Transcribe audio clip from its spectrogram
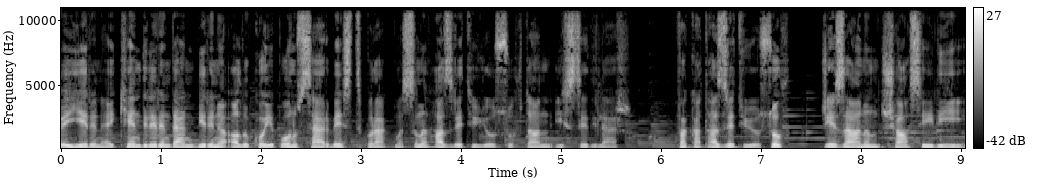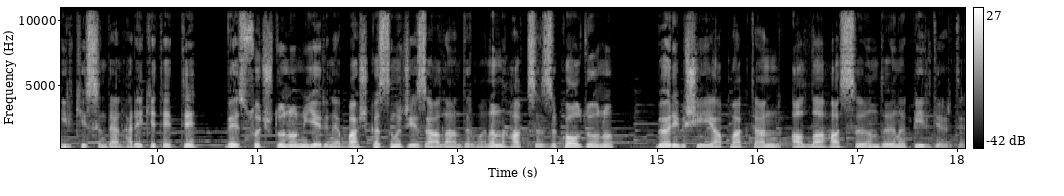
ve yerine kendilerinden birini alıkoyup onu serbest bırakmasını Hazreti Yusuf'tan istediler. Fakat Hazreti Yusuf, cezanın şahsiliği ilkesinden hareket etti ve suçlunun yerine başkasını cezalandırmanın haksızlık olduğunu, böyle bir şey yapmaktan Allah'a sığındığını bildirdi.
